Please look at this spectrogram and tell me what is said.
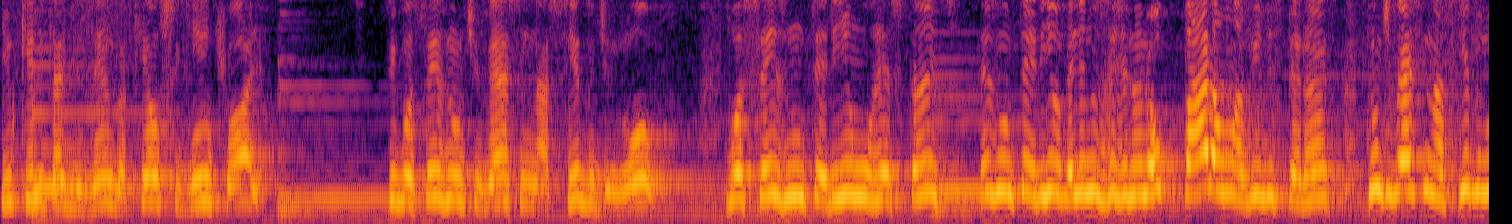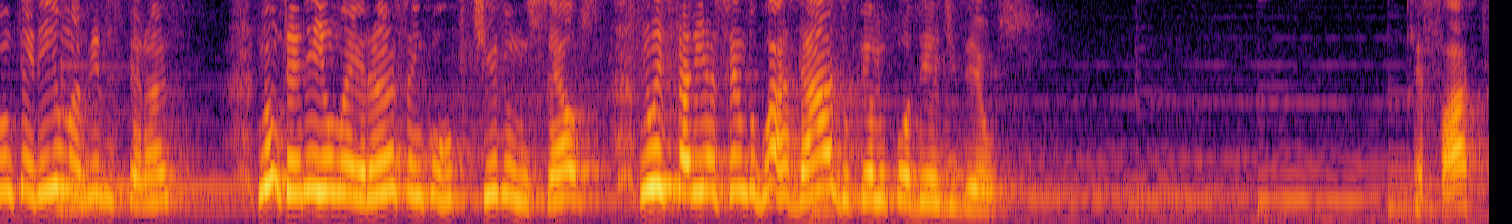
E o que ele está dizendo aqui é o seguinte: olha, se vocês não tivessem nascido de novo, vocês não teriam o restante, vocês não teriam, ele nos regenerou para uma viva esperança. Se não tivesse nascido, não teria uma viva esperança, não teria uma herança incorruptível nos céus, não estaria sendo guardado pelo poder de Deus. É fato,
